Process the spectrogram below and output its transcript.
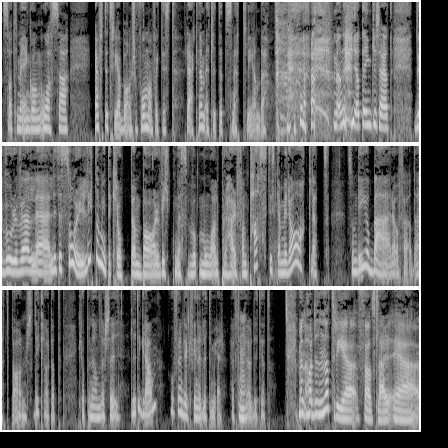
sa till mig en gång, Åsa, efter tre barn så får man faktiskt räkna med ett litet snett leende. Men jag tänker så här att det vore väl eh, lite sorgligt om inte kroppen bar vittnesmål på det här fantastiska miraklet som det är att bära och föda ett barn. Så det är klart att kroppen ändrar sig lite grann och för en del kvinnor lite mer efter en mm. graviditet. Men har dina tre födslar eh,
